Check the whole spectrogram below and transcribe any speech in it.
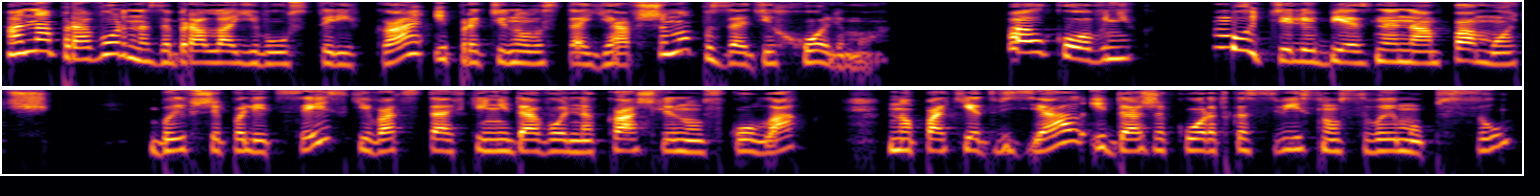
Она проворно забрала его у старика и протянула стоявшему позади Хольму. «Полковник, будьте любезны нам помочь». Бывший полицейский в отставке недовольно кашлянул в кулак, но пакет взял и даже коротко свистнул своему псу,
